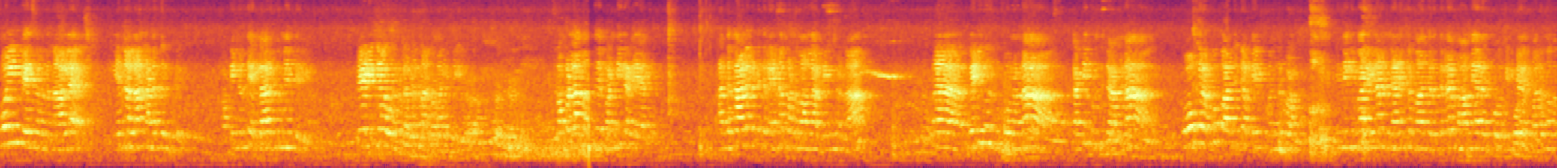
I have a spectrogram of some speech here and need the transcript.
பொய் பேசுறதுனால என்னெல்லாம் நடந்திருக்கு அப்படிங்கிறது எல்லாருக்குமே தெரியும். வேடிக்கையா ஒரு கதை அந்த மாதிரி அப்பெல்லாம் வந்து வண்டி கிடையாது. அந்த காலகட்டத்தில் என்ன பண்ணுவாங்க அப்படின்னு சொன்னா வெளியூருக்கு போனோம்னா கட்டி கொடுத்துட்டாங்கன்னா போகிறப்ப பார்த்துட்டு அப்படியே வந்துருவாங்க. இன்னைக்கு மாதிரிலாம் நினைச்ச மாத்திரத்துல மாமியாரை கோச்சிட்டு மருமக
